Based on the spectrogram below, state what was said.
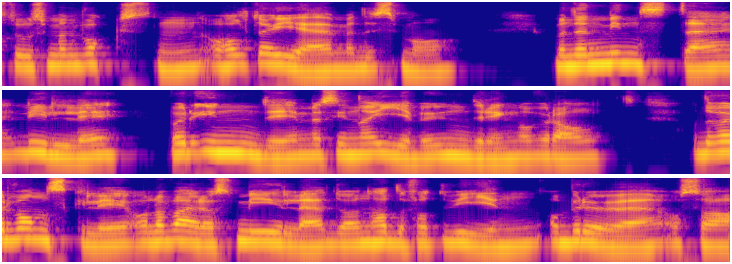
sto som en voksen og holdt øye med de små, men den minste, Lilly, var yndig med sin naive undring overalt, og det var vanskelig å la være å smile da hun hadde fått vinen og brødet og sa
